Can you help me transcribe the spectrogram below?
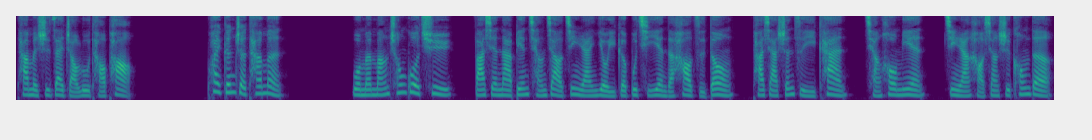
他们是在找路逃跑，快跟着他们！”我们忙冲过去，发现那边墙角竟然有一个不起眼的耗子洞，趴下身子一看。墙后面竟然好像是空的，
